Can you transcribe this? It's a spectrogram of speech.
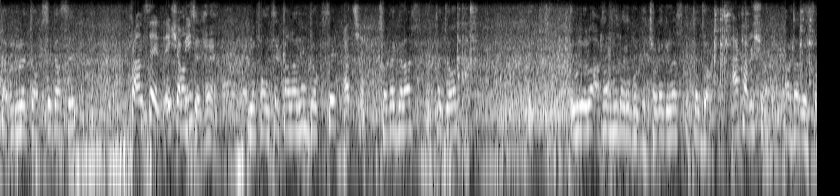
তারপর এগুলো জগ সেট আছে। ফ্রান্সের এইসবই ফ্রান্সের হ্যাঁ। এগুলো ফ্রান্সের কালারিং জগ সেট। আচ্ছা। ছটা গ্লাস একটা জগ। এগুলো হলো আঠারোশো টাকা পড়বে। ছটা গ্লাস একটা জগ। আঠারোশো। আঠারোশো।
